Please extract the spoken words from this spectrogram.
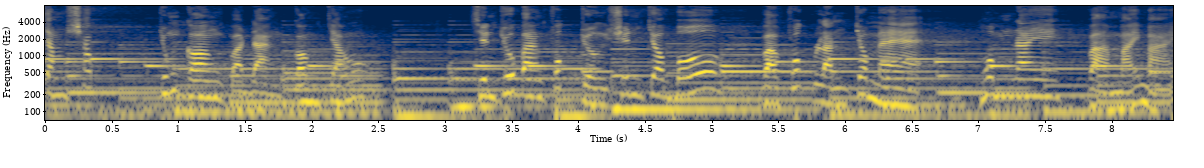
chăm sóc chúng con và đàn con cháu. Xin chúa ban phúc trường sinh cho bố và phúc lành cho mẹ hôm nay và mãi mãi.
